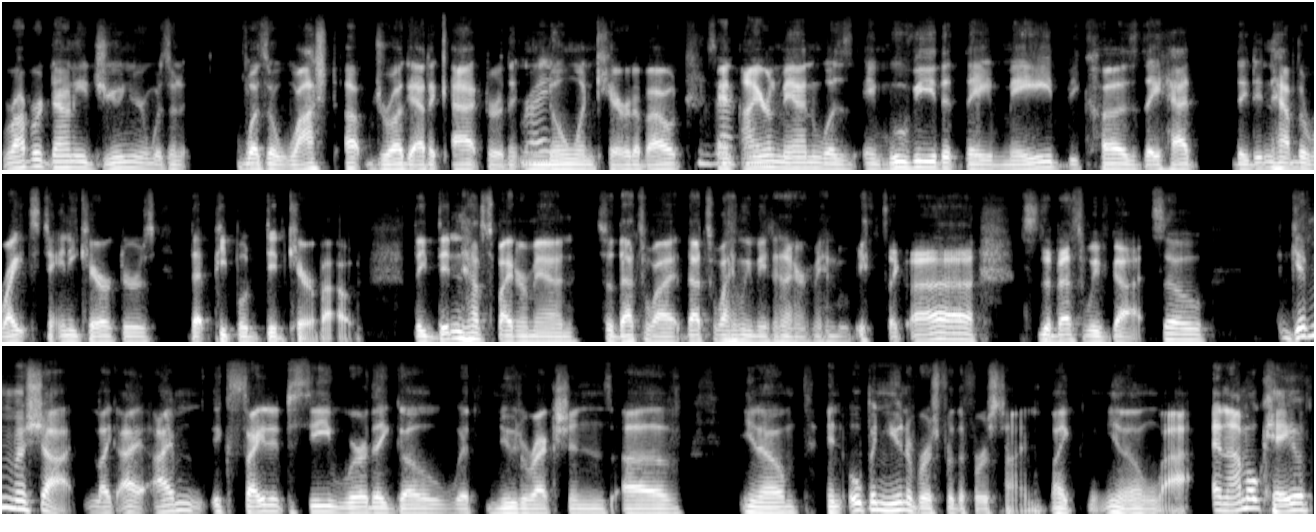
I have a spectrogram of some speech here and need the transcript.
Robert Downey Jr. was an was a washed up drug addict actor that right. no one cared about. Exactly. And Iron Man was a movie that they made because they had they didn't have the rights to any characters that people did care about. They didn't have Spider-Man, so that's why that's why we made an Iron Man movie. It's like, uh, it's the best we've got. So give them a shot. Like I I'm excited to see where they go with new directions of you know an open universe for the first time like you know and i'm okay if,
